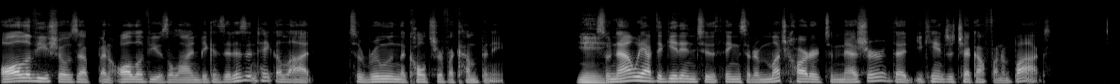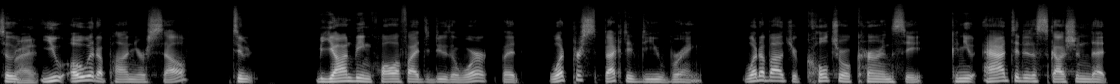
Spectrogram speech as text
all of you shows up and all of you is aligned because it doesn't take a lot to ruin the culture of a company. Mm. So now we have to get into the things that are much harder to measure that you can't just check off on a box. So Right. you owe it upon yourself to beyond being qualified to do the work, but what perspective do you bring? What about your cultural currency? Can you add to the discussion that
